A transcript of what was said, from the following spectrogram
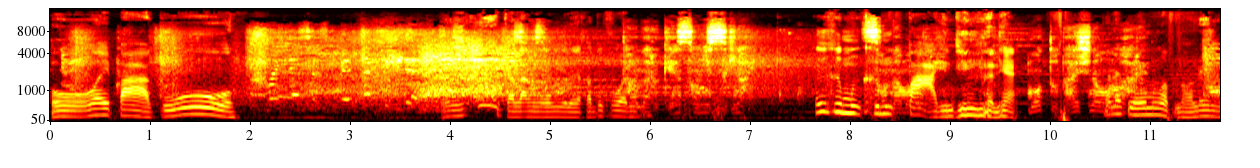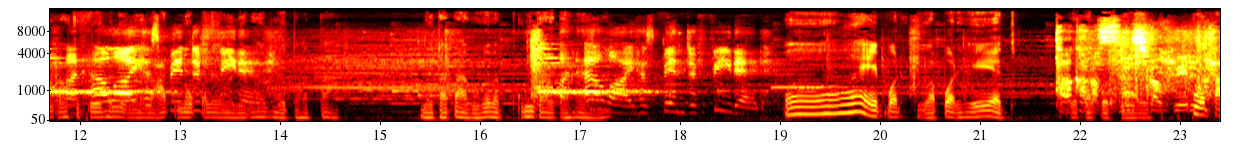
โอ้ยป่ากู กำลังงงอยู่เลยครับทุกคนนี่คือมึงคือมึงป่าจริงๆเหรอเนี่ยไม่ได้เจอมึงแบบล้อเล่นเอาสเปรย์มาลัดนกอะไรเนี่ยหมดตาป่าหมดตาป่ากูก็แบบกุ้งใจไปหาโอ้ยปวดหัวปวดเฮดปวดตาปวดไตปวดตา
